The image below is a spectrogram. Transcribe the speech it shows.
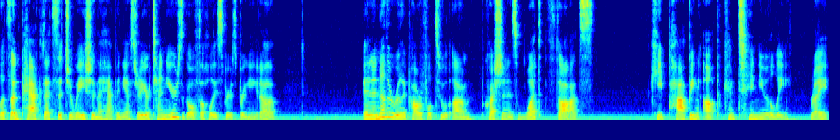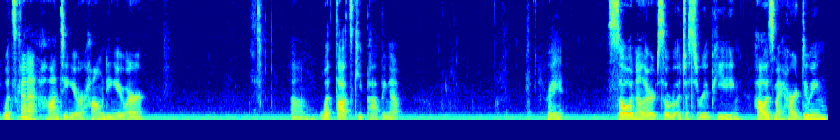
Let's unpack that situation that happened yesterday or 10 years ago if the Holy Spirit's bringing it up. And another really powerful tool, um, question is what thoughts keep popping up continually, right? What's kind of haunting you or hounding you or um, what thoughts keep popping up, right? So, another, so just repeating, how is my heart doing?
